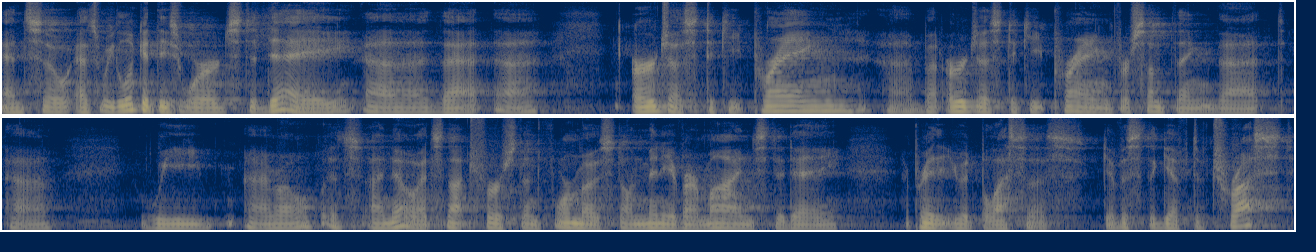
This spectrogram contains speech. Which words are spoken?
And so, as we look at these words today uh, that uh, urge us to keep praying, uh, but urge us to keep praying for something that uh, we, uh, well, it's, I know it's not first and foremost on many of our minds today. I pray that you would bless us, give us the gift of trust,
